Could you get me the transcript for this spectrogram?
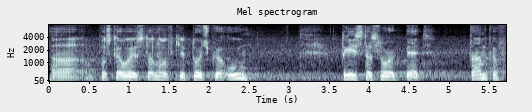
а, пусковой установки .У, 345 танков,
